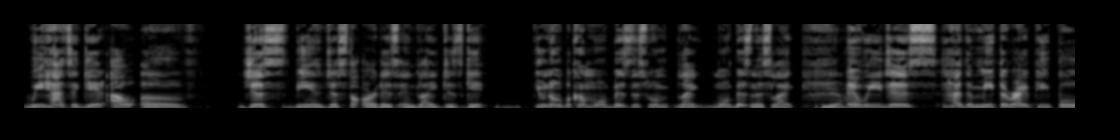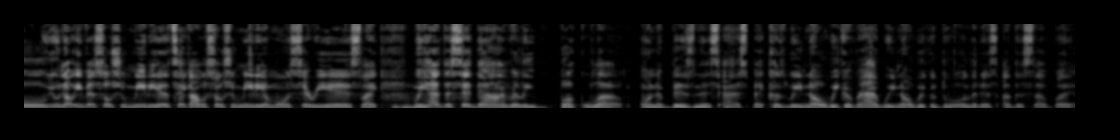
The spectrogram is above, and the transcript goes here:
we had to get out of just being just the artist and like just get you know become more business like more business like Yeah. and we just had to meet the right people you know even social media take our social media more serious. Like mm-hmm. we had to sit down and really buckle up on the business aspect because we know we could rap we know we could do all of this other stuff but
